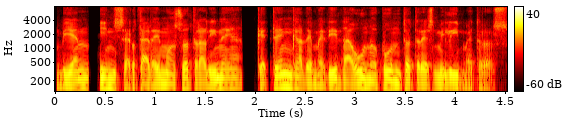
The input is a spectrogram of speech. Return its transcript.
Bien, insertaremos otra línea, que tenga de medida 1.3 milímetros.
